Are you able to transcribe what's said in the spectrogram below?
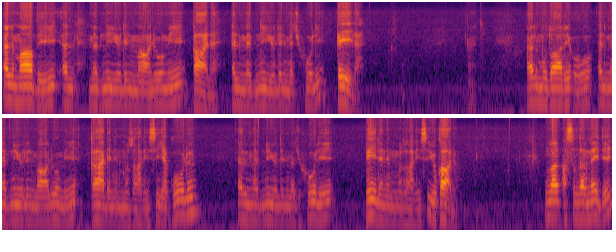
El madi el mebniyyu lil malumi gale el mebniyyu lil meçhuli gıyle Evet. El mudari'u el mebniyyu lil malumi galenin muzarisi yegulu el mebniyyu lil meçhuli gıylenin muzarisi yugalu Bunların asılları neydi?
